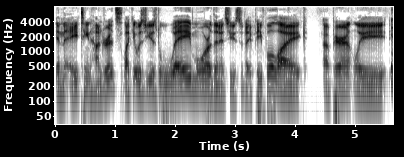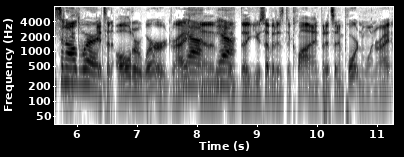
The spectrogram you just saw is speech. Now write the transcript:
in the 1800s, like it was used way more than it's used today. People like apparently It's an old word. It's an older word, right? Yeah, And yeah. it- the use of it has declined, but it's an important one, right?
